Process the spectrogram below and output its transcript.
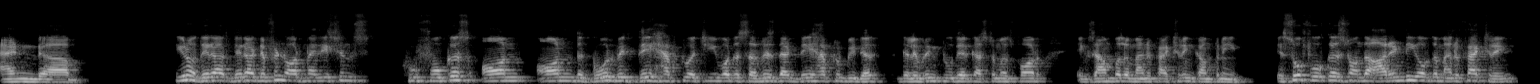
And, uh, you know, there are, there are different organizations who focus on on the goal which they have to achieve or the service that they have to be de delivering to their customers for example a manufacturing company is so focused on the r&d of the manufacturing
